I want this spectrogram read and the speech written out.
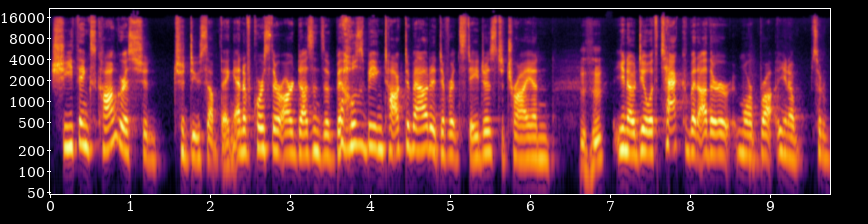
she thinks Congress should should do something. And of course, there are dozens of bills being talked about at different stages to try and mm-hmm. you know deal with tech, but other more broad, you know, sort of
